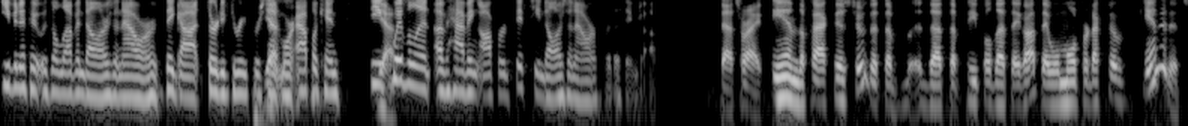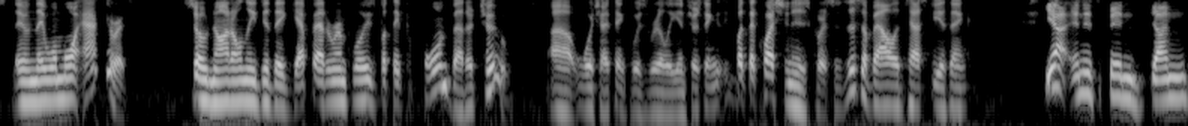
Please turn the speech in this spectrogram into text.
even if it was eleven dollars an hour, they got thirty three Yes. percent more applicants. The Yes. equivalent of having offered fifteen dollars an hour for the same job. That's right. And the fact is too that the that the people that they got, they were more productive candidates and they were more accurate. So not only did they get better employees, but they performed better too, uh, which I think was really interesting. But the question is, Chris, is this a valid test? Do you think? Yeah, and it's been done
